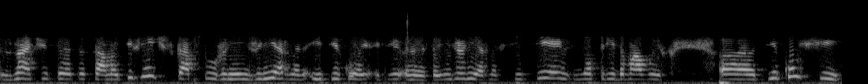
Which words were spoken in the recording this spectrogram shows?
значит, это самое техническое обслуживание инженерных, и теку, это, инженерных сетей внутридомовых, э, текущий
